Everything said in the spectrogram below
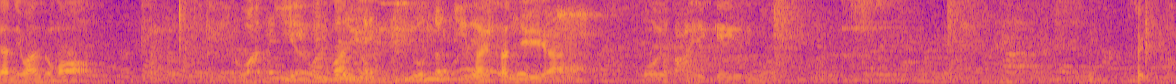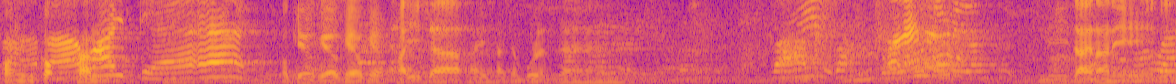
欣，你玩什么？玩鱼啊！呢个鱼喎，真鱼嚟。系真鱼啊！我有打气机嗰啲冇。食韩国餐。快点。OK OK OK OK，拍一下，拍一下全部人先。我来这里。你在哪里？你在。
